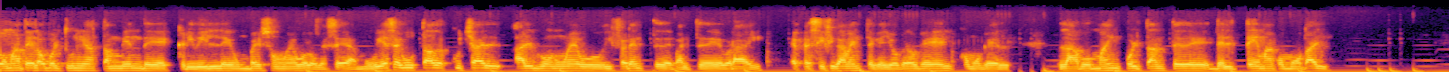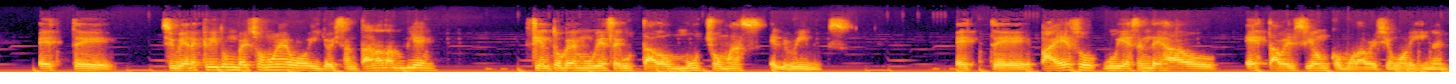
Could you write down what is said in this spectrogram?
tómate la oportunidad también de escribirle un verso nuevo, lo que sea. Me hubiese gustado escuchar algo nuevo, diferente de parte de Bray, específicamente, que yo creo que es como que la voz más importante del tema como tal. Este, si hubiera escrito un verso nuevo y Joy Santana también, siento que me hubiese gustado mucho más el remix. Este, para eso hubiesen dejado esta versión como la versión original.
